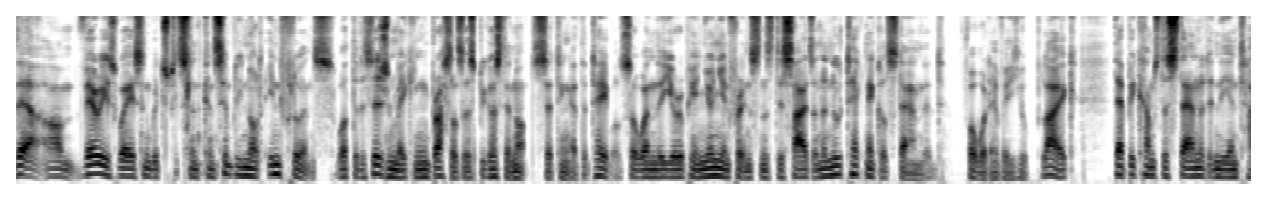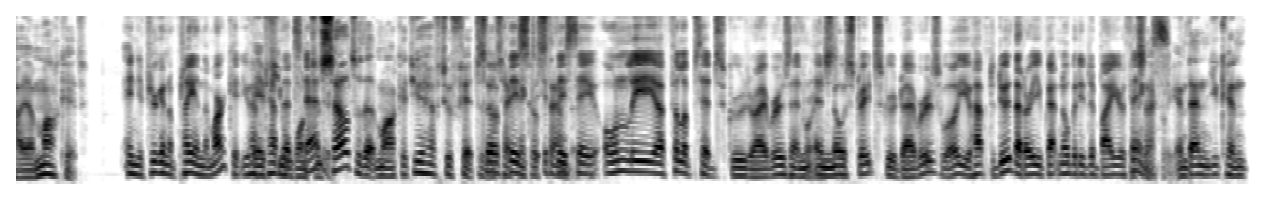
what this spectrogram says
There are various ways in which Switzerland can simply not influence what the decision making in Brussels is because they're not sitting at the table. So, when the European Union, for instance, decides on a new technical standard for whatever you like, that becomes the standard in the entire market. And if you're going to play in the market, you have if to have that standard. If you want to sell to that market, you have to fit to so the technical they, standard. if they say only uh, Phillips head screwdrivers and, and no straight screwdrivers, well, you have to do that, or you've got nobody to buy your things. Exactly, and then you can,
